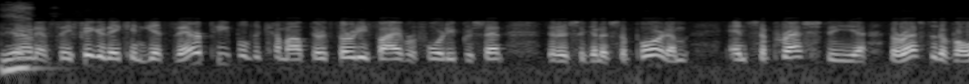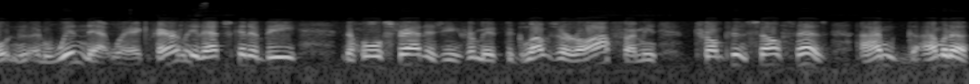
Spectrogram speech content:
Yeah. And if they figure they can get their people to come out, their 35 or 40 percent that are going to support them, and suppress the uh, the rest of the vote and, and win that way. Apparently, that's going to be the whole strategy. From if the gloves are off, I mean, Trump himself says, "I'm I'm going to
